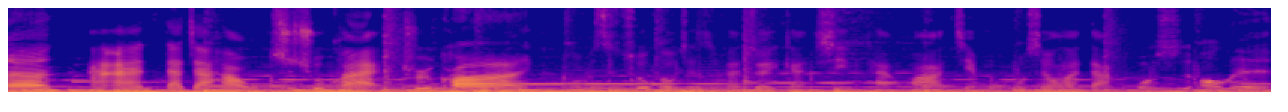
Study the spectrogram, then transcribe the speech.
安，安安，大家好，我们是出快，True Crime，我们是出口真实犯罪感性谈话节目，我是 Yolanda，我是 Olive，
